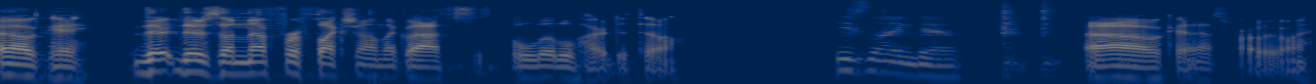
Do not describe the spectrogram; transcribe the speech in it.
Okay. There, there's enough reflection on the glass. It's a little hard to tell. He's lying down. Oh, okay. That's probably why.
